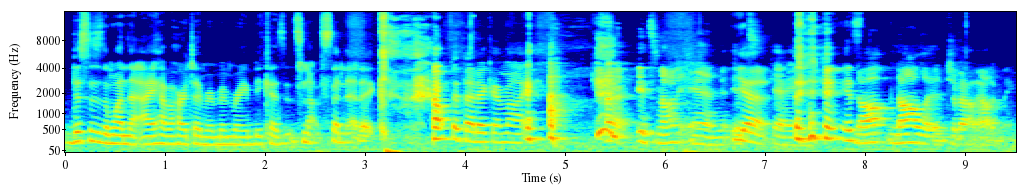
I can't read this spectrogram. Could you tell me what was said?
this is the one that I have a hard time remembering because it's not phonetic. How pathetic am I? it's not N. It's yeah. K. it's not knowledge about how to make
